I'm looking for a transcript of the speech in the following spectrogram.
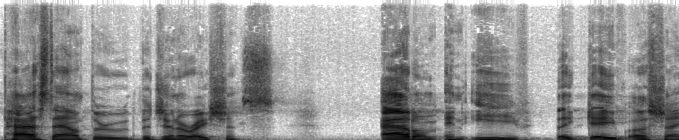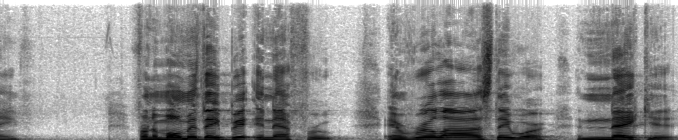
passed down through the generations. Adam and Eve, they gave us shame. From the moment they bit in that fruit and realized they were naked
